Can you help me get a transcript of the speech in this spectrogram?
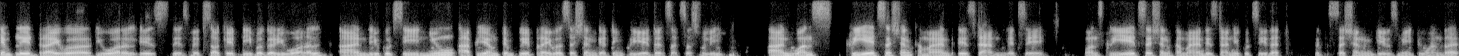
template driver URL is this WebSocket debugger URL. And you could see new Appium template driver session getting created successfully. And once create session command is done, let's say, once create session command is done, you could see that the session gives me 200.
